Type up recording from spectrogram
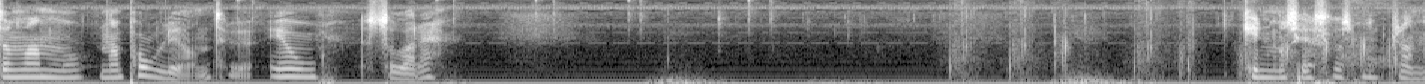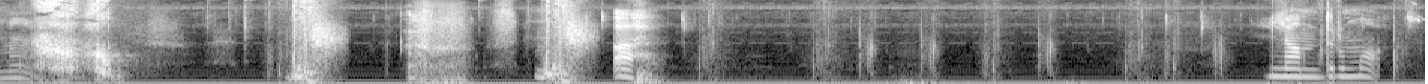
de vann mot Napoleon, tror jag. Jo, så var det. Okej, måste jag slåss mot brandmännen. Ah. Landromat.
